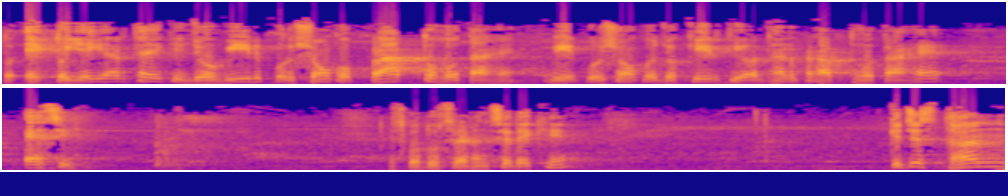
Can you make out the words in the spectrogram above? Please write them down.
तो एक तो यही अर्थ है कि जो वीर पुरुषों को प्राप्त होता है, वीर पुरुषों को जो कीर्ति और धन प्राप्त होता है, ऐसी। इसको दूसरे ढंग से देखिए। कि जिस धन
